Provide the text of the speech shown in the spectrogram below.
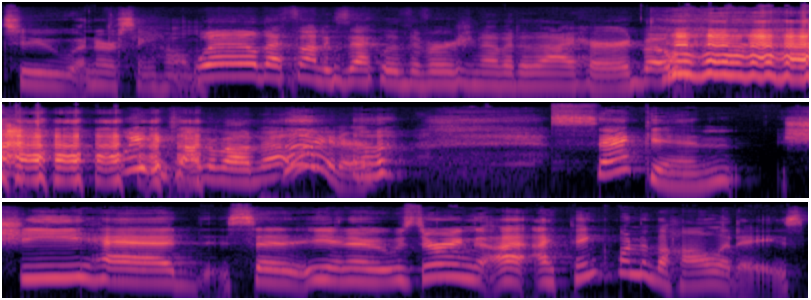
to a nursing home. Well, that's not exactly the version of it that I heard, but we can talk about that later. Second, she had said, you know, it was during, I, I think, one of the holidays.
